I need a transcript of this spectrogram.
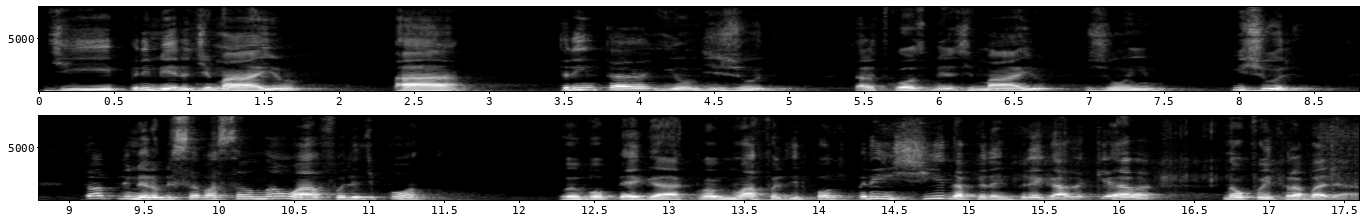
de 1 de maio a 31 de julho. Então, ela ficou os meses de maio, junho e julho. Então, a primeira observação, não há folha de ponto. Eu vou pegar uma folha de ponto preenchida pela empregada que ela não foi trabalhar.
